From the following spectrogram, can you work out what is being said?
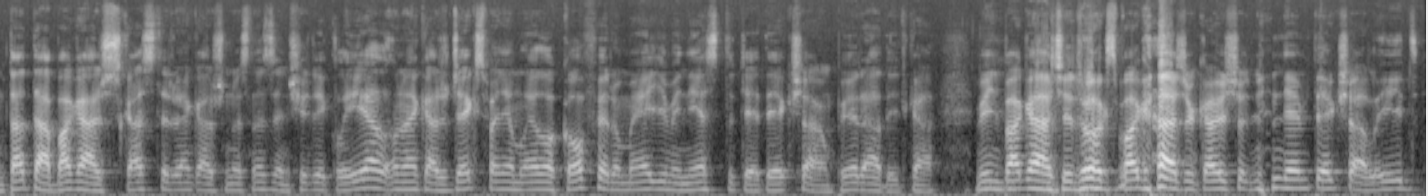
Un tad tā bagāžas kaste ir vienkārši, nu, es nezinu, šī ir tik liela. Un vienkārši džeks paņem lielo koferu un mēģina viņu iestuķēt iekšā un pierādīt, ka viņa bagāža ir rokas bagāža un ka viņš viņu ņemt iekšā līdzi.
